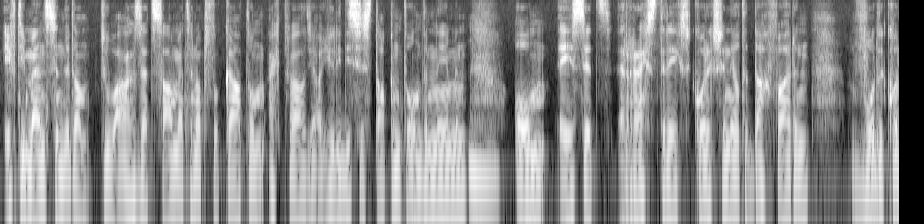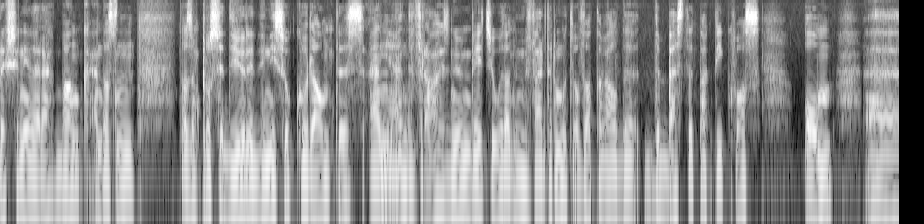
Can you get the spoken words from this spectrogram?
heeft die mensen er dan toe aangezet, samen met hun advocaat, om echt wel ja, juridische stappen te ondernemen, om ACID rechtstreeks correctioneel te dagvaren voor de correctionele rechtbank. En dat is een, dat is een procedure die niet zo courant is. En, Ja. en de vraag is nu een beetje hoe dat nu verder moet, of dat wel de, de beste tactiek was om, eh,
